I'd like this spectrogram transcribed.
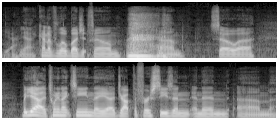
Yeah. yeah, kind of low budget film. um, so, uh, but yeah, 2019 they uh, dropped the first season, and then um,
